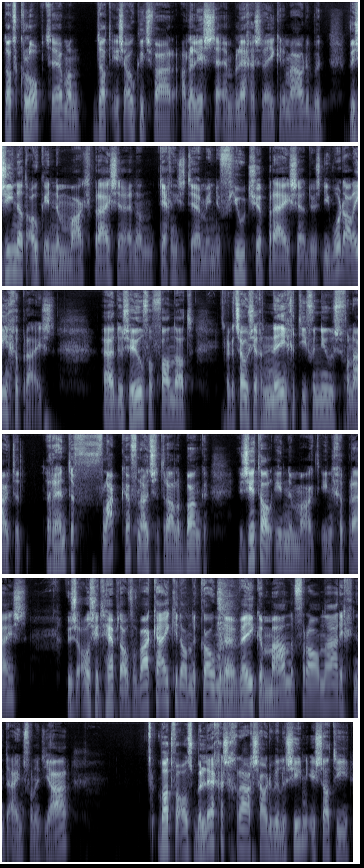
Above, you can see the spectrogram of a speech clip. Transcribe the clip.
Dat klopt, hè? want dat is ook iets waar analisten en beleggers rekening mee houden. We, zien dat ook in de marktprijzen en dan technische termen in de futureprijzen. Dus die worden al ingeprijsd. Uh, dus heel veel van dat, ik het zo zeggen, negatieve nieuws vanuit het rentevlak hè, vanuit centrale banken zit al in de markt ingeprijsd. Dus als je het hebt over waar kijk je dan de komende weken, maanden vooral naar, richting het eind van het jaar. Wat we als beleggers graag zouden willen zien, is dat die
